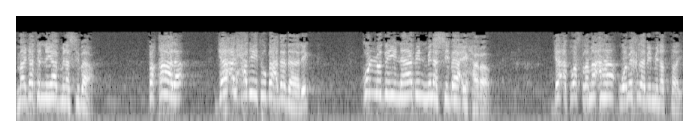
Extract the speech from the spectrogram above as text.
ما جاءت النياب من السباع. فقال جاء الحديث بعد ذلك كل ذي ناب من السباع حرام. جاءت وصل معها ومخلب من الطير.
